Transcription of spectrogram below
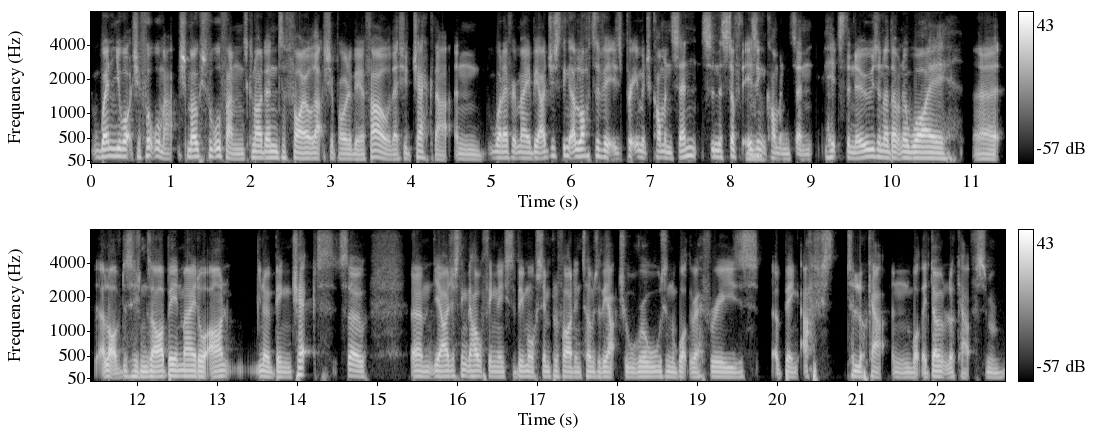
when you watch a football match, most football fans can identify, oh, that should probably be a foul. They should check that and whatever it may be. I just think a lot of it is pretty much common sense, and the stuff that mm. not common sense hits the news. And I don't know why uh, a lot of decisions are being made or aren't, you know, being checked. So um, yeah, I just think the whole thing needs to be more simplified in terms of the actual rules and what the referees are being asked to look at and what they don't look at for some,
